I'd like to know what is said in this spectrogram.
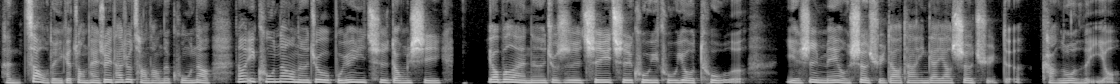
很燥的一个状态，所以他就常常的哭闹，然后一哭闹呢，就不愿意吃东西，要不然呢，就是吃一吃，哭一哭，又吐了。也是没有摄取到他应该要摄取的卡路里哦，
